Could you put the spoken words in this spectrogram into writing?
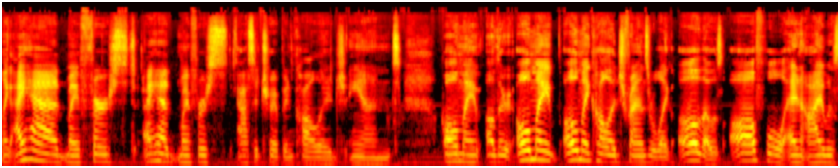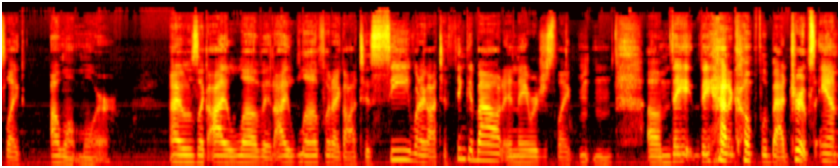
Like I had my first, I had my first acid trip in college, and all my other, all my, all my college friends were like, "Oh, that was awful," and I was like, "I want more." I was like, I love it. I love what I got to see, what I got to think about, and they were just like, mm um, they they had a couple of bad trips, and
